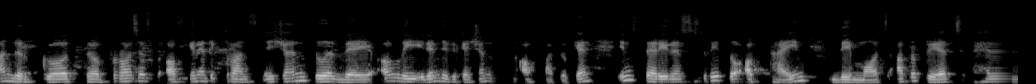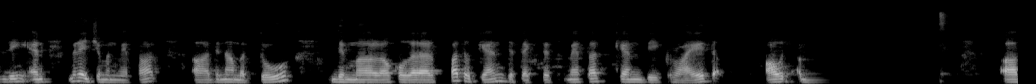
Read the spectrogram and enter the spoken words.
undergo the process of genetic transmission to the early identification of pathogen in very necessary to obtain the most appropriate handling and management method. Uh, the number two, the molecular pathogen detected method can be carried out uh,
